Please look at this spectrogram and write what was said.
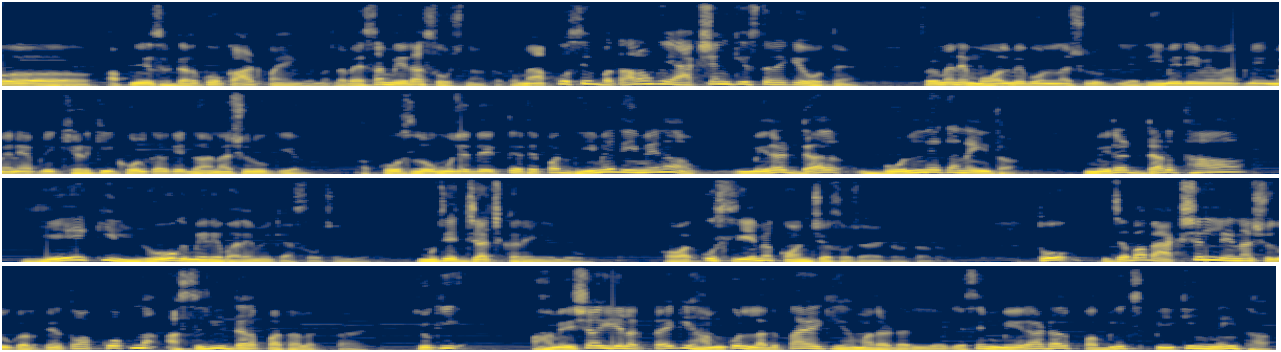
अपने इस डर को काट पाएँगे मतलब ऐसा मेरा सोचना था। तो मैं आपको सिर्फ़ बता रहा हूँ कि एक्शन किस तरह के होते हैं। फिर मैंने मॉल में बोलना शुरू किया धीमे धीमे मैं अपनी, मैंने अपनी खिड़की खोल करके गाना शुरू किया। ऑफकोर्स लोग मुझे देखते थे, पर धीमे धीमे ना, मेरा डर बोलने का नहीं था। मेरा डर था ये कि लोग मेरे बारे में क्या सोचेंगे। मुझे जज करेंगे लोग। और उस लिए मैं कॉन्शियस हो जाया करता था। तो जब आप एक्शन लेना शुरू करते हैं तो आपको अपना असली डर पता लगता है, क्योंकि हमेशा ये लगता है कि हमको लगता है कि हमारा डर ये है। जैसे मेरा डर पब्लिक स्पीकिंग नहीं था,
